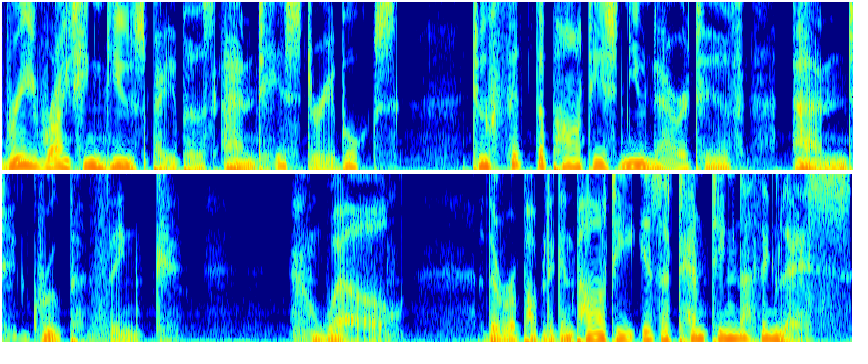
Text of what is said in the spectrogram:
rewriting newspapers and history books to fit the party's new narrative and groupthink. Well, the Republican Party is attempting nothing less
